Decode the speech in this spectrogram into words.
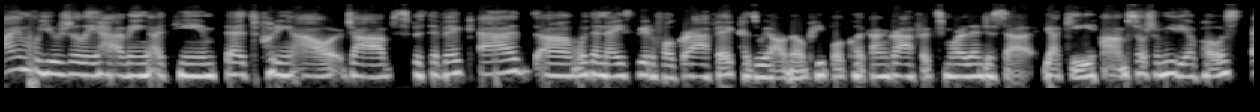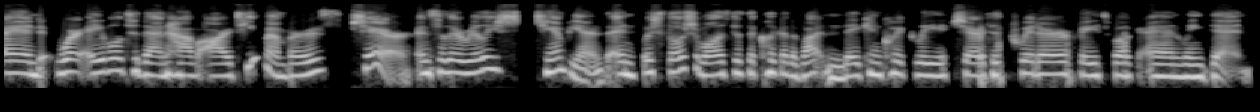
I'm usually having a team that's putting out job specific ads um, with a nice, beautiful graphic because we all know people click on graphics more than just a yucky um, social media post. And we're able to then have our team members share. And so they're really champions. And with Sociabble, it's just a click of the button. They can quickly share to Twitter, Facebook, and LinkedIn.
